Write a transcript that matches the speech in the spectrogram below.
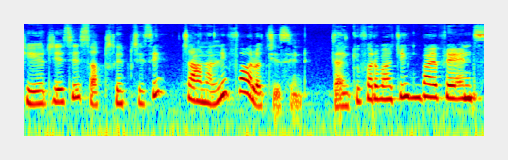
షేర్ చేసి సబ్స్క్రైబ్ చేసి ఛానల్ని ఫాలో చేసేయండి. Thank you for watching. Bye friends.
